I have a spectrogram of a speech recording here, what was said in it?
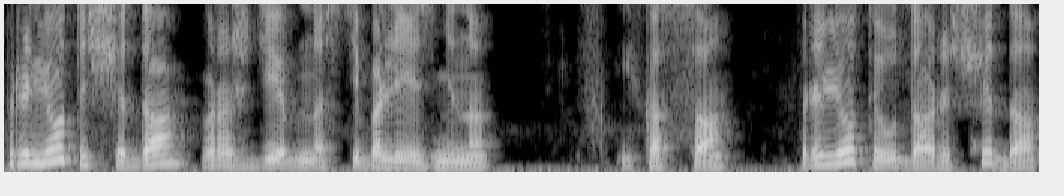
Прильотище, да, враждебность і болезненно. І коса. Прильоти, удари, ще да.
